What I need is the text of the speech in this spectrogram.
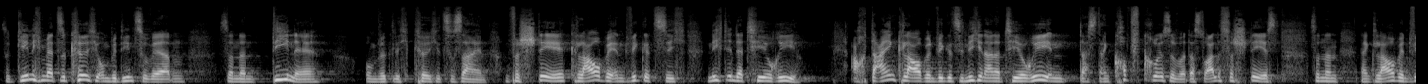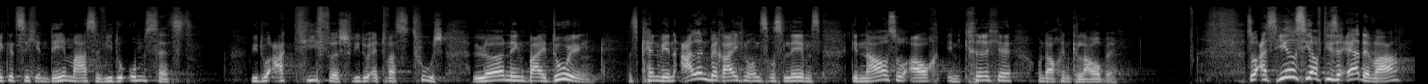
So geh nicht mehr zur Kirche, um bedient zu werden, sondern diene, um wirklich Kirche zu sein. Und verstehe, Glaube entwickelt sich nicht in der Theorie, auch dein Glaube entwickelt sich nicht in einer Theorie, in, dass dein Kopf größer wird, dass du alles verstehst, sondern dein Glaube entwickelt sich in dem Maße, wie du umsetzt, wie du aktiv wirst, wie du etwas tust. Learning by doing. Das kennen wir in allen Bereichen unseres Lebens. Genauso auch in Kirche und auch in Glaube. So, als Jesus hier auf dieser Erde war,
